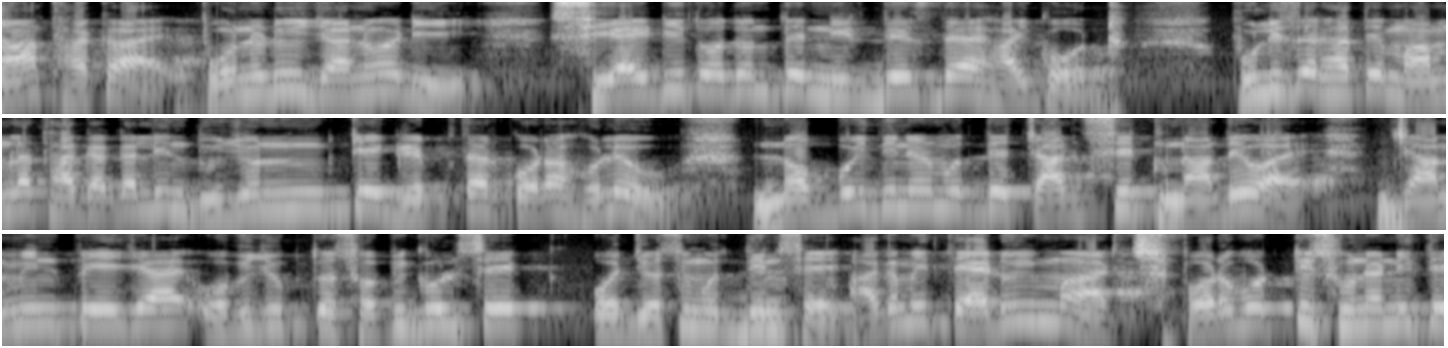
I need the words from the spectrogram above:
না থাকায় পনেরোই জানুয়ারি সিআইডি তদন্তের নির্দেশ দেয় হাইকোর্ট। পুলিশের হাতে মামলা থাকাকালীন দুজনকে গ্রেপ্তার করা হলেও নব্বই দিনের মধ্যে চার্জশিট না দেওয়ায় জামিন পেয়ে যায় অভিযুক্ত শফিকুল শেখ ও জসিমউদ্দিন শেখ। আগামী তেরোই মার্চ পরবর্তী শুনানিতে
